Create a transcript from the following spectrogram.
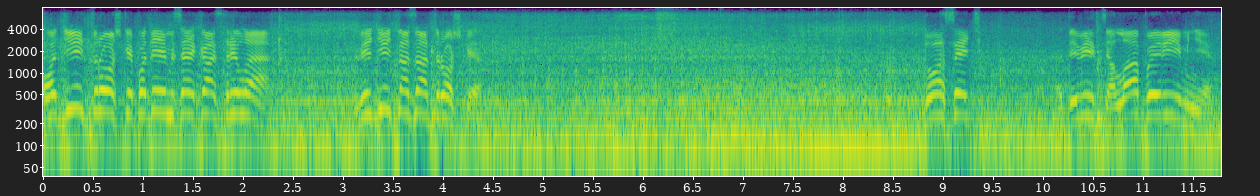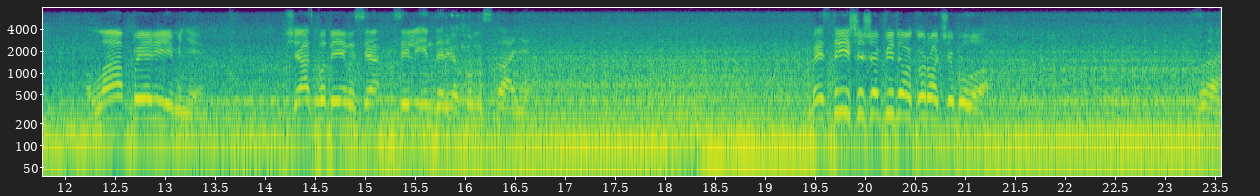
Одіть трошки, подивимося, яка стріла. Відіть назад трошки. Досить. Дивіться, лапи рівні. Лапи рівні. Зараз подивимося циліндр в якому стані. Бистріше, щоб відео коротше було. Так.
